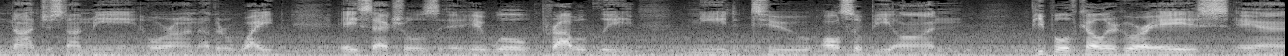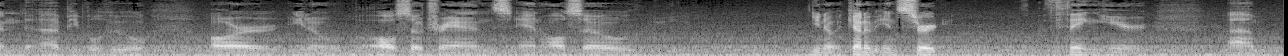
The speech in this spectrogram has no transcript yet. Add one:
not just on me or on other white asexuals. It will probably need to also be on people of color who are ace and uh, people who are, you know, also trans and also, you know, kind of insert thing here. Um,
